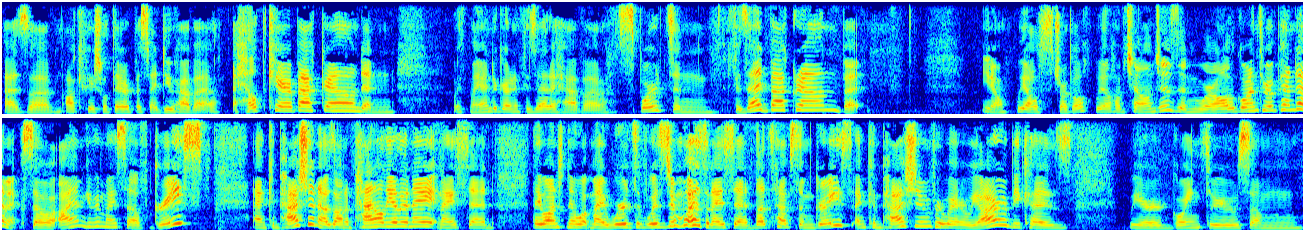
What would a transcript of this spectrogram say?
as an occupational therapist, I do have a, a healthcare background and with my undergrad in phys ed, I have a sports and phys ed background, but you know, we all struggle, we all have challenges, and we're all going through a pandemic. So I am giving myself grace and compassion. I was on a panel the other night and I said, they wanted to know what my words of wisdom was, and I said, let's have some grace and compassion for where we are because we are going through some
